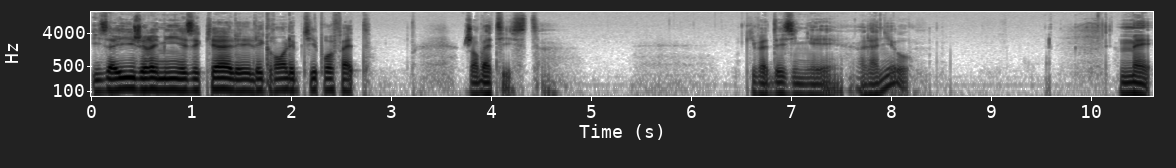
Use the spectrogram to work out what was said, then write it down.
Isaïe, Jérémie, Ézéchiel et les grands, les petits prophètes. Jean-Baptiste, qui va désigner l'agneau. Mais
